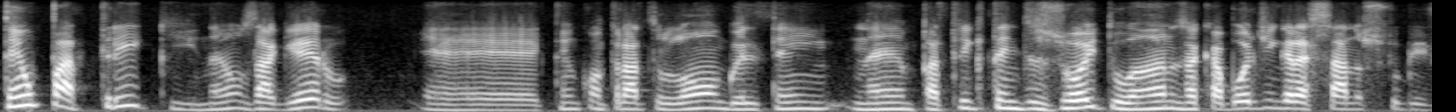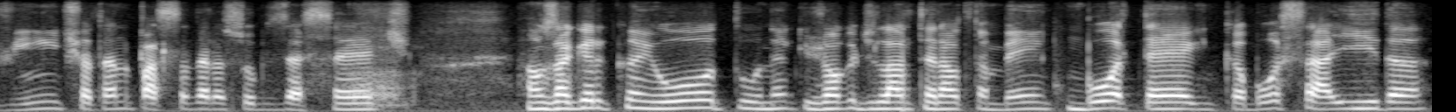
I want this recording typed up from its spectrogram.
Tem o Patrick, né, um zagueiro, é, tem um contrato longo, ele tem, né, o Patrick tem 18 anos, acabou de ingressar no sub-20, até no passado era sub-17. É um zagueiro canhoto, né, que joga de lateral também, com boa técnica, boa saída.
